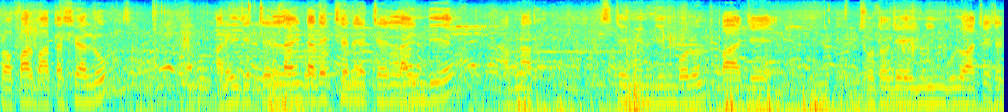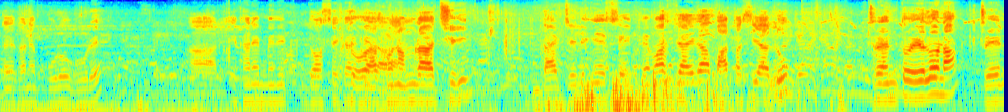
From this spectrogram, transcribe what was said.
প্রপার বাতাসিয়া লুপ আর এই যে ট্রেন লাইনটা দেখছেন এই ট্রেন লাইন দিয়ে আপনার স্টিম ইঞ্জিন বলুন বা যে ছোট যে ইঞ্জিনগুলো আছে সেটা এখানে পুরো ঘুরে। আর এখানে মিনিট দশেক তো এখন আমরা আছি দার্জিলিংয়ের সেই ফেমাস জায়গা বাতাসিয়া লুপ ট্রেন তো এলো না ট্রেন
